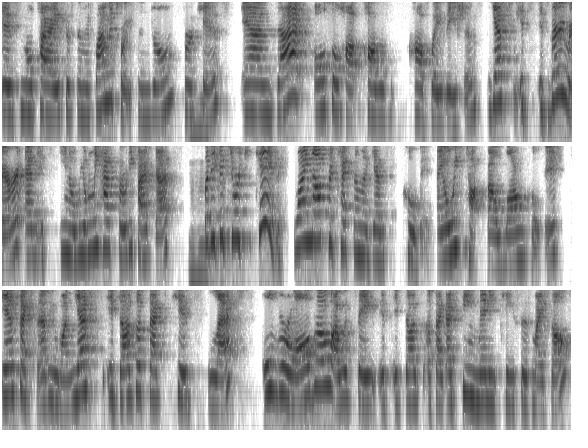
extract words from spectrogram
is multi-system inflammatory syndrome for mm-hmm. kids, and that also ha- causes hospitalizations. Yes, it's it's very rare, and it's you know we only have 35 deaths. Mm-hmm. But if it's your kid, why not protect them against COVID? I always talk about long COVID. It affects everyone. Yes, it does affect kids less Overall, though, I would say it, it does affect. I've seen many cases myself.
